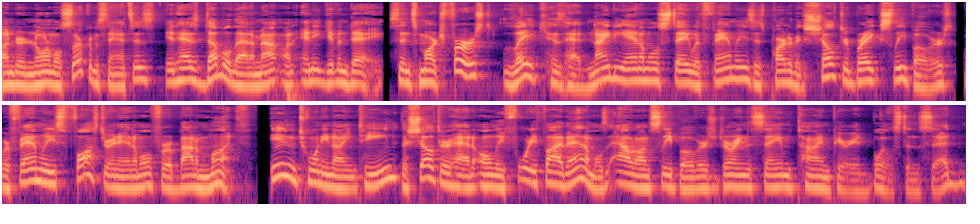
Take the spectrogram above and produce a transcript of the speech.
Under normal circumstances, it has double that amount on any given day. Since March 1st, Lake has had 90 animals stay with families as part of its shelter break sleepovers, where families foster an animal for about a month. In 2019, the shelter had only 45 animals out on sleepovers during the same time period, Boylston said.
